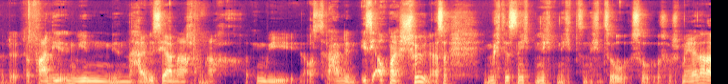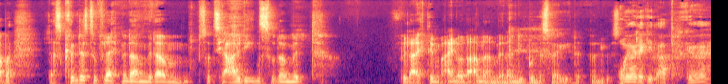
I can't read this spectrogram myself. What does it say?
da fahren die irgendwie ein, ein halbes Jahr nach, nach irgendwie Australien. Ist ja auch mal schön. Also ich möchte es nicht, nicht, nicht, nicht so, so, so schmälern, aber das könntest du vielleicht mit einem, mit einem Sozialdienst oder mit vielleicht dem einen oder anderen, wenn er in die Bundeswehr geht, lösen. Oh ja, der geht ab, gell?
